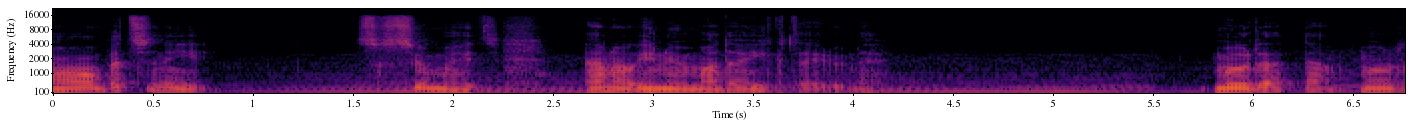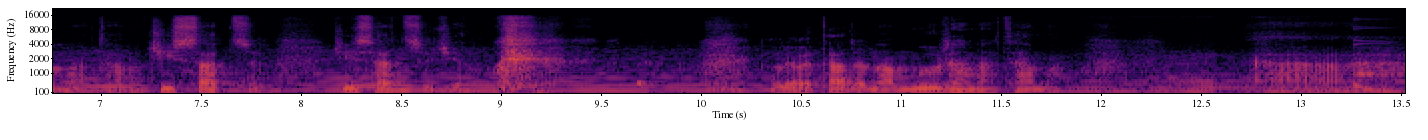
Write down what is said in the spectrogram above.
もう別に進む必あの犬まだ生きているね。無駄だ、無駄な玉。自殺、自殺じゃ。これはただの無駄な玉。あ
